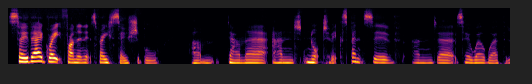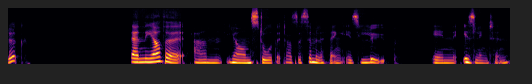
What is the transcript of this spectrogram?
so they're great fun and it's very sociable um, down there and not too expensive and uh, so well worth a look. Then the other um, yarn store that does a similar thing is Loop in Islington,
